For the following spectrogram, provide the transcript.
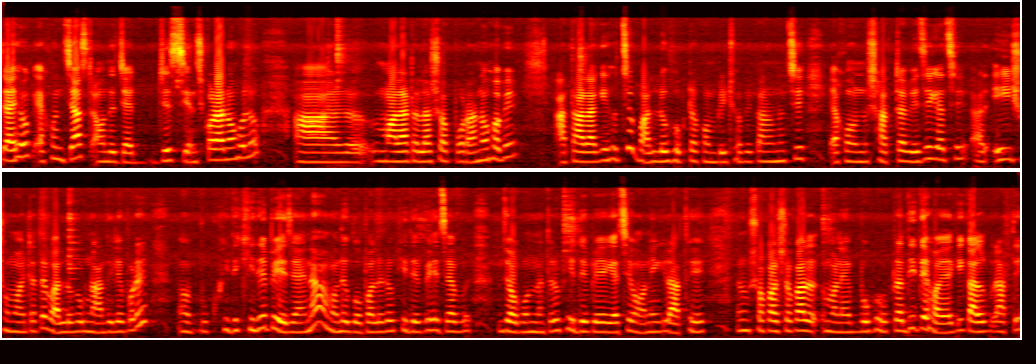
যাই হোক, এখন জাস্ট আমাদের ড্রেস চেঞ্জ করানো হলো, আর মালা টালা সব পরানো হবে, আর তার আগে হচ্ছে বাল্যভোগটা কমপ্লিট হবে, কারণ হচ্ছে এখন সাতটা বেজে গেছে, আর এই সময়টাতে বাল্যভোগ না দিলে পরে খিদে খিদে পেয়ে যায় না? আমাদের গোপালেরও খিদে পেয়ে যাবে, জগন্নাথেরও খিদে পেয়ে গেছে, অনেক রাতে সকাল সকাল মানে ভোগটা দিতে হয় আর কি, কাল রাতে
